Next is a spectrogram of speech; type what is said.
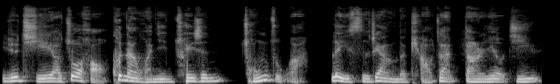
也就是企业要做好困难环境催生重组啊，类似这样的挑战，当然也有机遇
